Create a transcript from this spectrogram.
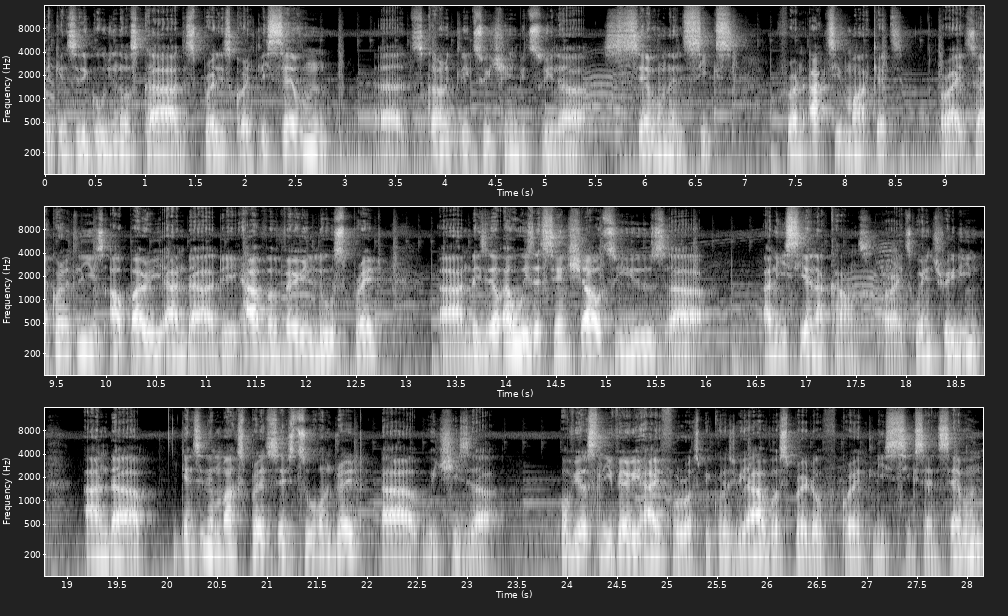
you can see the golden oscar the spread is currently seven uh, it's currently switching between uh, 7 and 6 for an active market. All right so i currently use alpari and uh, they have a very low spread and it's always essential to use uh, an ecn account. All right when trading and uh, you can see the max spread says 200 uh, which is obviously very high for us because we have a spread of currently 6 and 7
